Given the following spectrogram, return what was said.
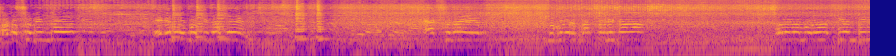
সদস্যবৃন্দ, এখানে উপস্থিত আছেন এক সময়ের শুক্রের ছাত্র নেতা, ষোলো নম্বর বিএনপির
